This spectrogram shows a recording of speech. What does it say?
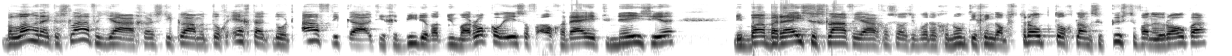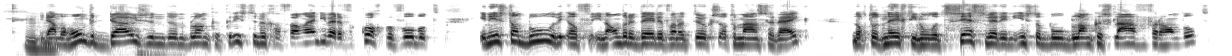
belangrijke slavenjagers, die kwamen toch echt uit Noord-Afrika, uit die gebieden wat nu Marokko is, of Algerije, Tunesië. Die barbarijse slavenjagers, zoals die worden genoemd, die gingen op strooptocht langs de kusten van Europa. Die Mhm. namen honderdduizenden blanke christenen gevangen. En die werden verkocht bijvoorbeeld in Istanbul of in andere delen van het Turks-Ottomaanse Rijk. Nog tot 1906 werden in Istanbul blanke slaven verhandeld.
